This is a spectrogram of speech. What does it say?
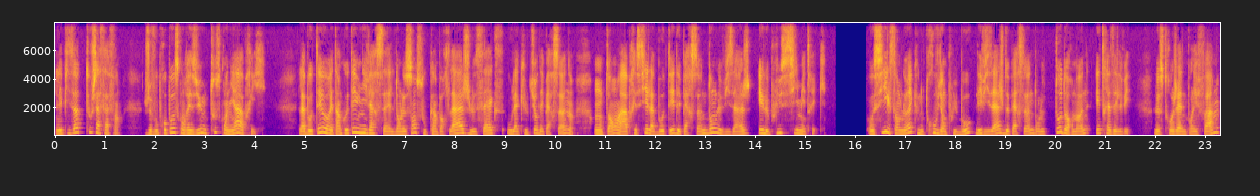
L'épisode touche à sa fin je vous propose qu'on résume tout ce qu'on y a appris. La beauté aurait un côté universel, dans le sens où qu'importe l'âge, le sexe ou la culture des personnes, on tend à apprécier la beauté des personnes dont le visage est le plus symétrique. Aussi, il semblerait que nous trouvions plus beaux les visages de personnes dont le taux d'hormones est très élevé, l'œstrogène pour les femmes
